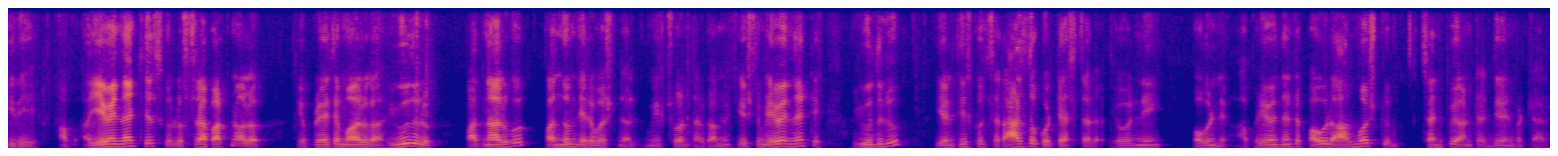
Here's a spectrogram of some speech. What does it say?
ఇది అప్- ఏమైందంటే తెలుసుకో లుస్త్రా పట్టణంలో ఎప్పుడైతే మామూలుగా యూదులు పద్నాలుగు పంతొమ్మిది ఇరవై వచనాలు మీరు చూడండి గమనించి ఇష్టం ఏమైందంటే యూదులు వీళ్ళని తీసుకొచ్చి రాళ్ళతో కొట్టేస్తారు ఎవరిని? పౌల్ని. అప్పుడు ఏమైందంటే పౌలు ఆల్మోస్ట్ చనిపోయి అంటారు దేవుని పెట్టారు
